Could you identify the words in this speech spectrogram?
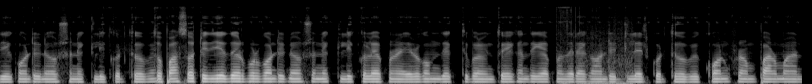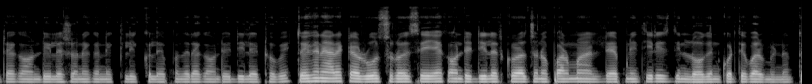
দিয়ে কন্টিনিউ অপশনে ক্লিক করতে হবে। তো পাসওয়ার্ডটি দিয়ে দেওয়ার পর কন্টিনিউ অপশনে ক্লিক করলে আপনারা এরকম দেখতে পাবেন। তো এখান থেকে আপনাদের অ্যাকাউন্টটি ডিলিট করতে হবে। কনফার্ম পারমানেন্ট অ্যাকাউন্ট ডিলেশন এখানে ক্লিক করলে আপনাদের অ্যাকাউন্টে ডিলিট হবে। তো এখানে আরেকটা রুলস রয়েছে, এই অ্যাকাউন্টে ডিলিট করার জন্য পারমানেন্টলি আপনি তিরিশ দিন লগ করতে পারবেন না। তো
